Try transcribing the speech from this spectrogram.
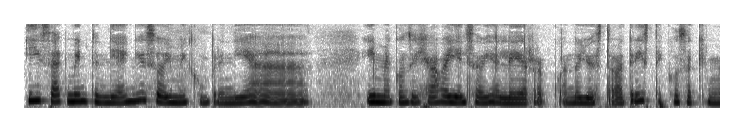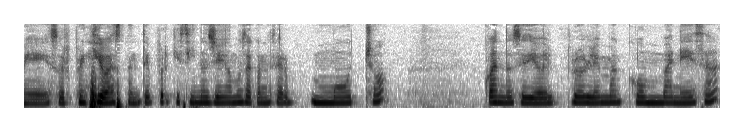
Y Isaac me entendía en eso y me comprendía y me aconsejaba y él sabía leer cuando yo estaba triste, cosa que me sorprendió bastante porque sí nos llegamos a conocer mucho cuando se dio el problema con Vanessa.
